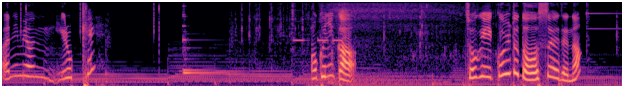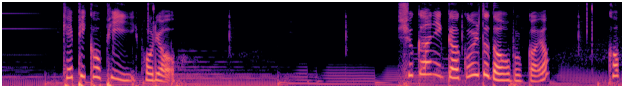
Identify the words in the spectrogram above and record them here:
아니면 이렇게? 어, 그니까 저기 꿀도 넣었어야 되나? 계피 커피 버려. 슈가니까 꿀도 넣어볼까요? 컵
